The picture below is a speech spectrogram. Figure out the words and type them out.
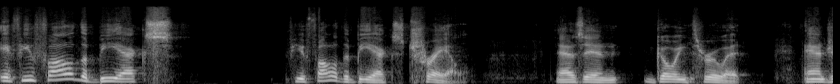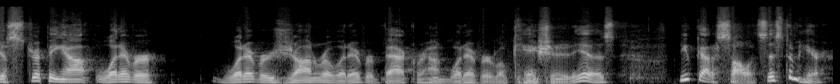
if you follow the BX if you follow the BX trail, as in going through it and just stripping out whatever whatever genre, whatever background, whatever location it is, you've got a solid system here.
